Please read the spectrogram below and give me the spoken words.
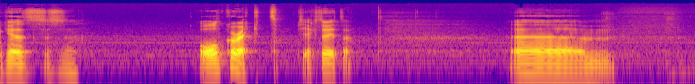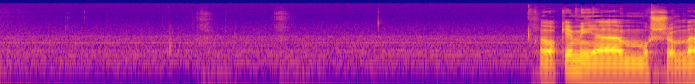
OK All correct. Kjekt å vite. Um, det var ikke mye morsomme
